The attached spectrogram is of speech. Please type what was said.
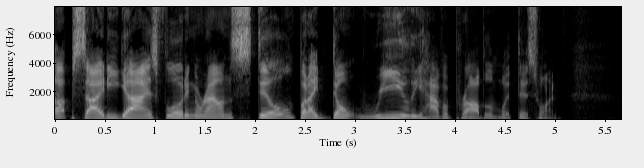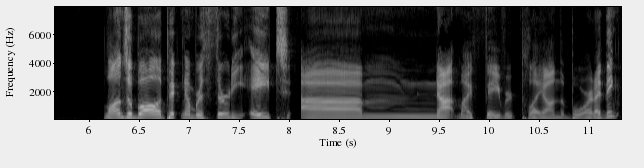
upsidey guys floating around still, but I don't really have a problem with this one. Lonzo Ball at pick number 38. Um, not my favorite play on the board. I think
